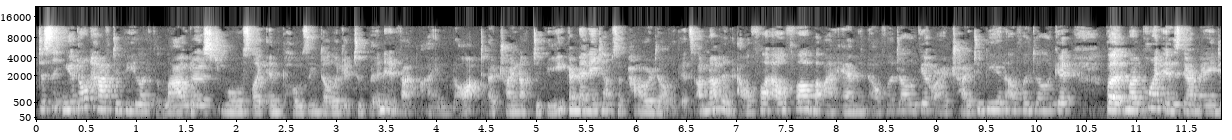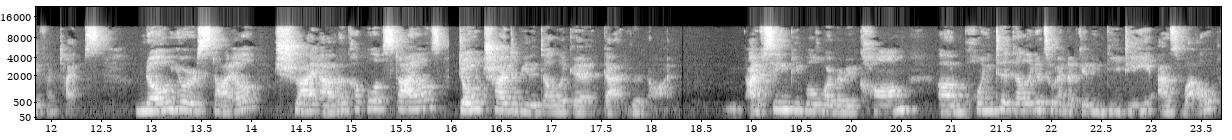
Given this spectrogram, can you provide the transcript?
Doesn't you don't have to be like the loudest, most like imposing delegate to win. In fact, I am not. I try not to be. There are many types of power delegates. I'm not an alpha alpha, but I am an alpha delegate, or I try to be an alpha delegate. But my point is, there are many different types know your style, try out a couple of styles. Don't try to be the delegate that you're not. I've seen people who are very calm, um, pointed delegates who end up getting DD as well.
